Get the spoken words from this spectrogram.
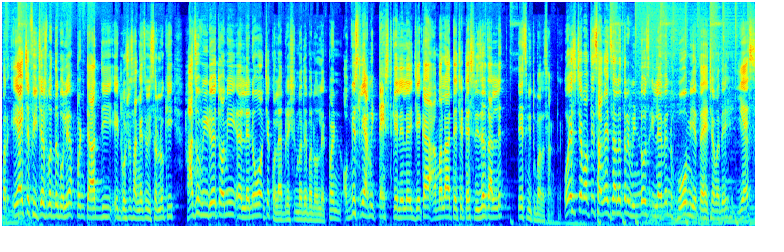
पर ए आयच्या फीचर्सबद्दल बोलूया पण त्याआधी एक गोष्ट सांगायचं विसरलो की हा जो व्हिडिओ आहे तो आम्ही लेनोवाच्या कोलॅबरेशनमध्ये आहे पण ऑब्व्हियसली आम्ही टेस्ट केलेलं आहे. जे काय आम्हाला त्याचे टेस्ट रिझल्ट आलेत तेच मी तुम्हाला सांगतोय. एसच्या बाबतीत सांगायचं झालं तर विंडोज इलेव्हन होम येतं ह्याच्यामध्ये. येस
